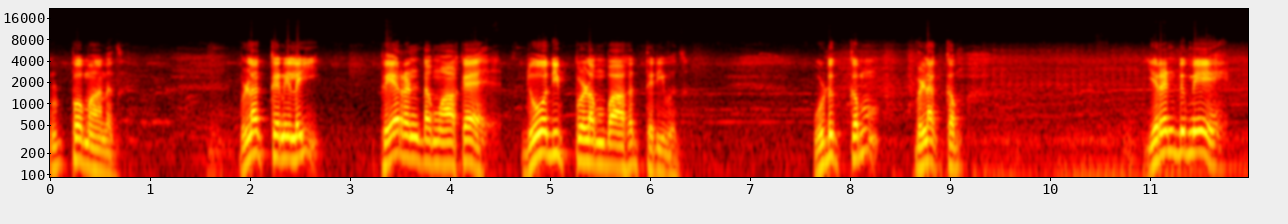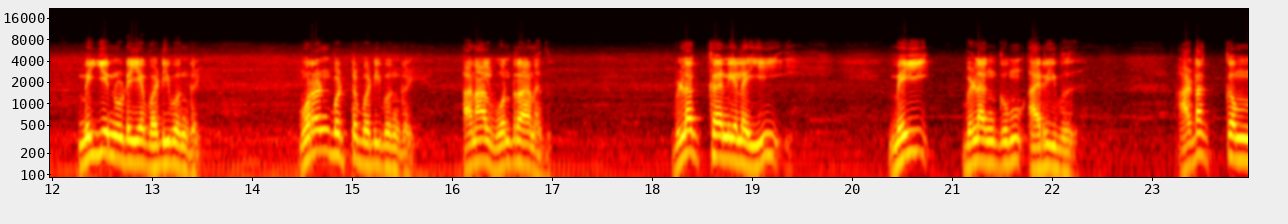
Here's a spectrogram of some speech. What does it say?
நுட்பமானது. விளக்க நிலை பேரண்டமாக ஜோதிப்பிழம்பாக தெரிவது. ஒடுக்கம் விளக்கம். இரண்டுமே மெய்யினுடைய வடிவங்கள் முரண்பட்ட வடிவங்கள் ஆனால் ஒன்றானது. விளக்க நிலை மெய் விளங்கும் அறிவு அடக்கம்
